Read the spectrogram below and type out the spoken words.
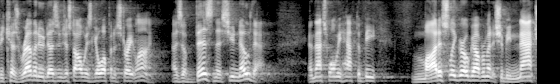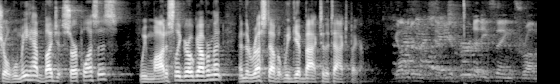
because revenue doesn't just always go up in a straight line. As a business, you know that. And that's why we have to be modestly grow government. It should be natural. When we have budget surpluses, we modestly grow government, and the rest of it we give back to the taxpayer. Governor, have you heard anything from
